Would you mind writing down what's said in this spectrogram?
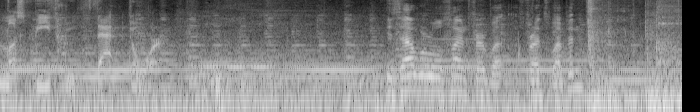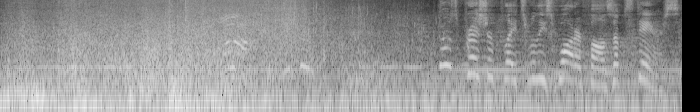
Must be through that door. Is that where we'll find Fred, we- Fred's weapon? Those pressure plates release waterfalls upstairs.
